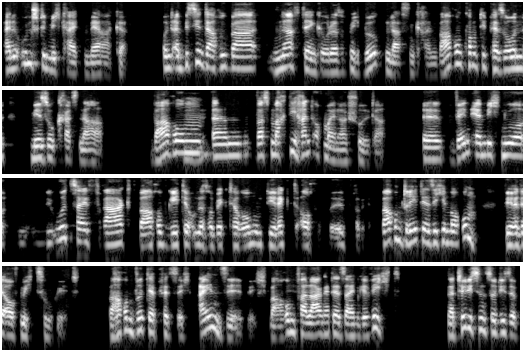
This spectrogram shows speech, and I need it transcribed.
eine Unstimmigkeit merke und ein bisschen darüber nachdenke oder es auf mich wirken lassen kann. Warum kommt die Person mir so krass nah? Warum, mhm. ähm, was macht die Hand auf meiner Schulter? Äh, wenn er mich nur die Uhrzeit fragt, warum geht er um das Objekt herum und direkt auch, äh, warum dreht er sich immer um, während er auf mich zugeht? Warum wird er plötzlich einsilbig? Warum verlagert er sein Gewicht? Natürlich sind so diese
